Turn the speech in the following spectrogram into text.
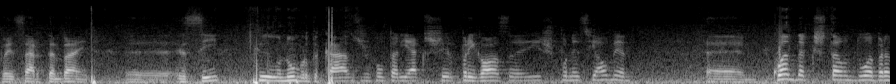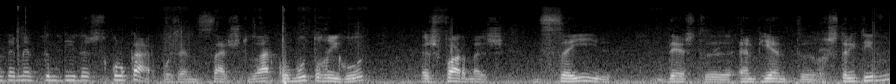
pensar também assim, que o número de casos voltaria a crescer perigosa e exponencialmente. Quando a questão do abrandamento de medidas se colocar, pois é necessário estudar com muito rigor as formas de sair deste ambiente restritivo,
